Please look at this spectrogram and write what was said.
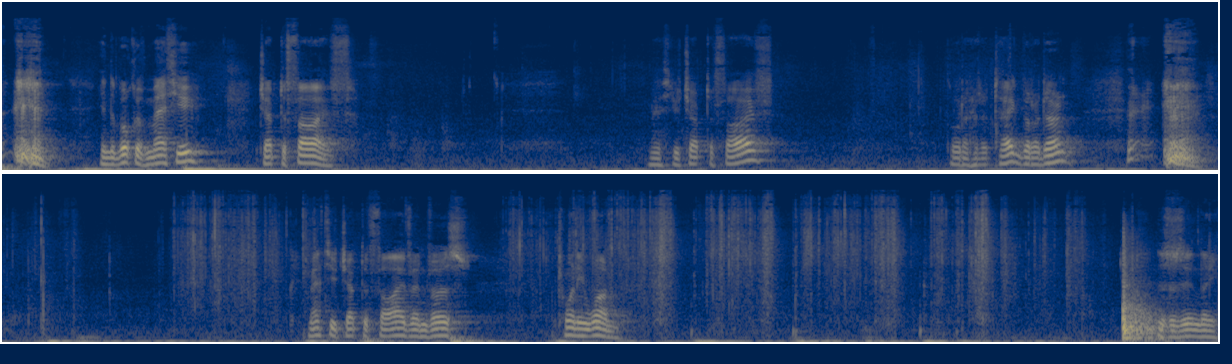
In the book of Matthew, chapter 5. Matthew chapter 5. Thought I had a tag, but I don't. Matthew chapter 5 and verse 21. This is in the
